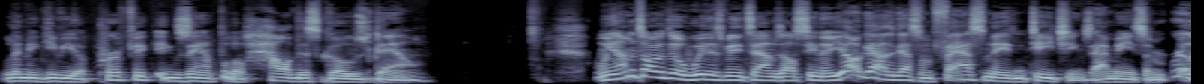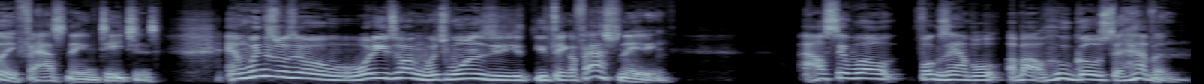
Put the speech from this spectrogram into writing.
Let me give you a perfect example of how this goes down. When I'm talking to a witness many times, I'll see, you know, y'all guys got some fascinating teachings. I mean, some really fascinating teachings. And witness well, what are you talking? Which ones do you, you think are fascinating? I'll say, well, for example, about who goes to heaven.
